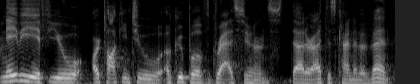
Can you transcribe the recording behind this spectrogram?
maybe if you are talking to a group of grad students that are at this kind of event,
